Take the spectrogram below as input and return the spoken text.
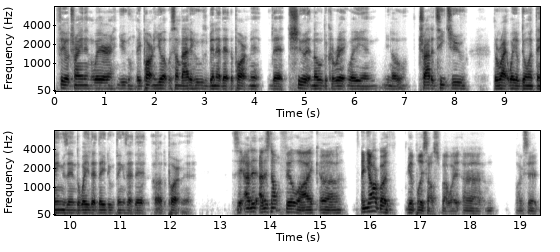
Field training, where you they partner you up with somebody who's been at that department that should know the correct way and you know try to teach you the right way of doing things and the way that they do things at that uh, department. See, I, di- I just don't feel like, uh, and y'all are both good police officers, by the way. Uh, like I said,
